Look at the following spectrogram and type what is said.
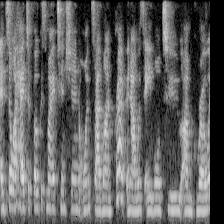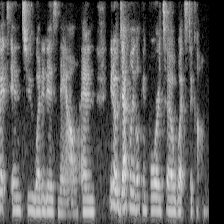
And so I had to focus my attention on sideline prep and I was able to um, grow it into what it is now. And, you know, definitely looking forward to what's to come.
